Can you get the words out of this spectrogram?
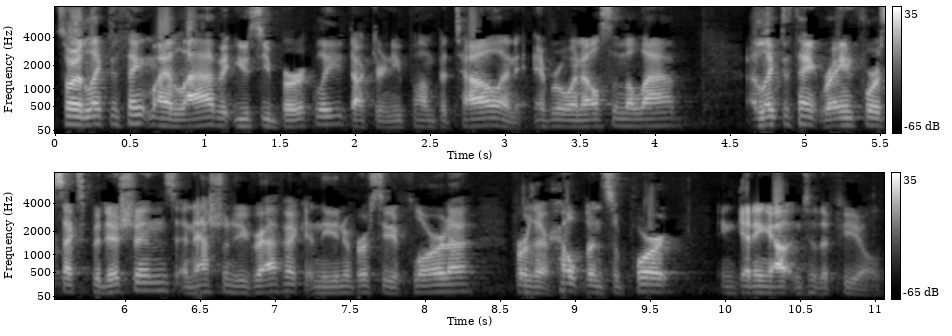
So I'd like to thank my lab at UC Berkeley, Dr. Nipam Patel, and everyone else in the lab. I'd like to thank Rainforest Expeditions and National Geographic and the University of Florida for their help and support in getting out into the field.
